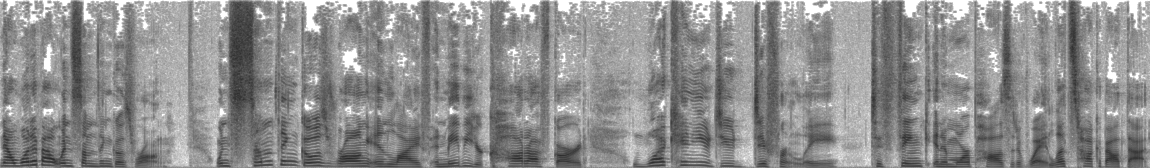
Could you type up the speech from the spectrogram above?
Now, what about when something goes wrong? When something goes wrong in life and maybe you're caught off guard, what can you do differently to think in a more positive way. Let's talk about that.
